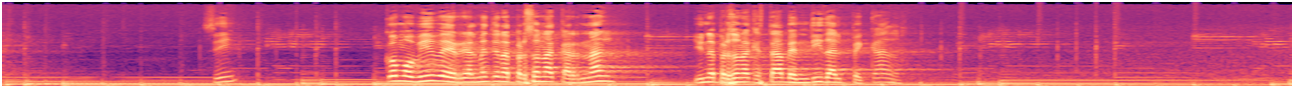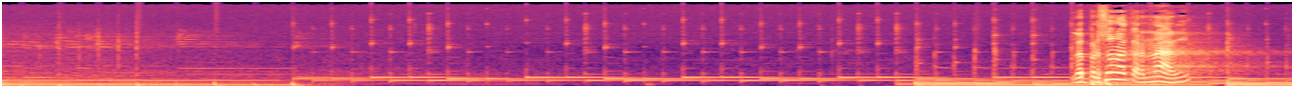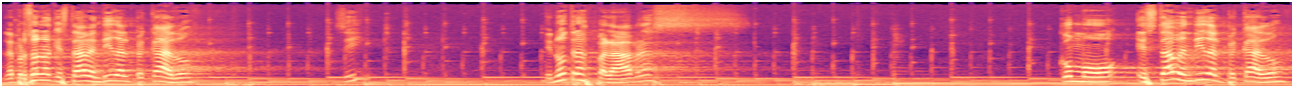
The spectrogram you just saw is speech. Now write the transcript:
¿Sí? ¿Cómo vive realmente una persona carnal y una persona que está vendida al pecado? La persona carnal, la persona que está vendida al pecado, ¿sí? En otras palabras, como está vendida al pecado,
